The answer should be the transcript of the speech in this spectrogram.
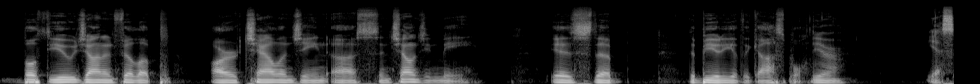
both you, John, and Phillip, are challenging us and challenging me is the the beauty of the gospel. Yeah. Yes.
